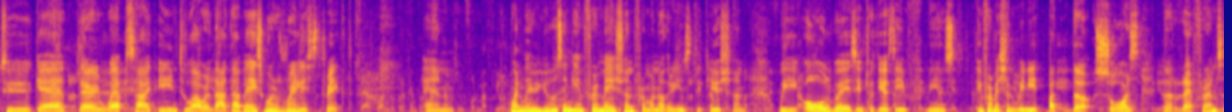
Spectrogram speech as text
to get their website into our database. We're really strict. And when we're using information from another institution, we always introduce the information we need, but the source, the reference,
